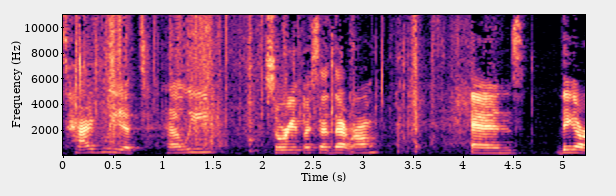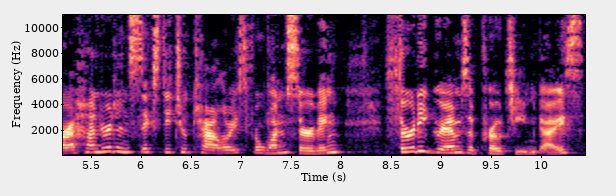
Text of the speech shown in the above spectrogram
tagliatelle, sorry if I said that wrong. And they are 162 calories for one serving, 30 grams of protein, guys,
